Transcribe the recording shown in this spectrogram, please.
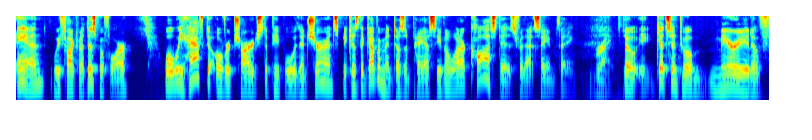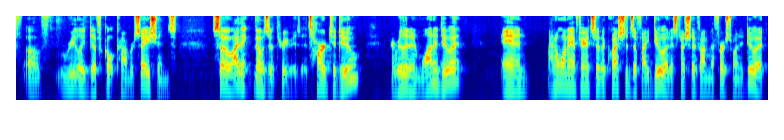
And we've talked about this before well, we have to overcharge the people with insurance because the government doesn't pay us even what our cost is for that same thing. Right. So it gets into a myriad of, of really difficult conversations. So I think those are three reasons. It's hard to do. I really didn't want to do it. And I don't want to have to answer the questions if I do it, especially if I'm the first one to do it.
